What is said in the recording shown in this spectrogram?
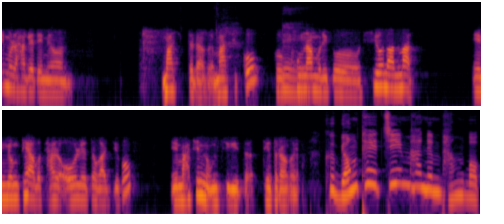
찜을 하게 되면 맛있더라고요. 맛있고 그 네. 콩나물이 그 시원한 맛 예, 명태하고 잘 어울려져 가지고 예, 맛있는 음식이 되- 되더라고요. 그 명태 찜하는 방법,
